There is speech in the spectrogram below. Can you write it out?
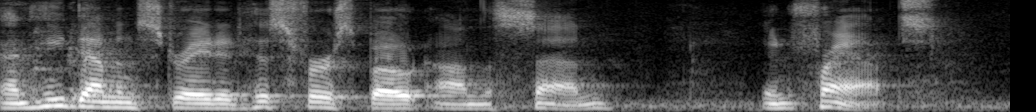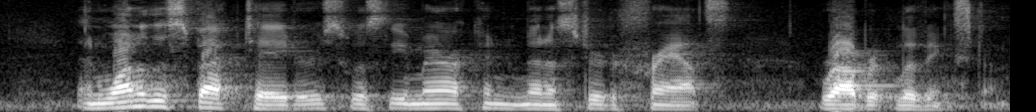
and he demonstrated his first boat on the Seine in France. And one of the spectators was the American minister to France, Robert Livingston.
